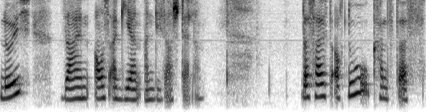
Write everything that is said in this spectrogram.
durch sein Ausagieren an dieser Stelle. Das heißt, auch du kannst das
